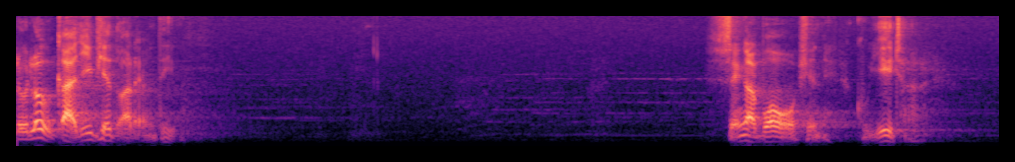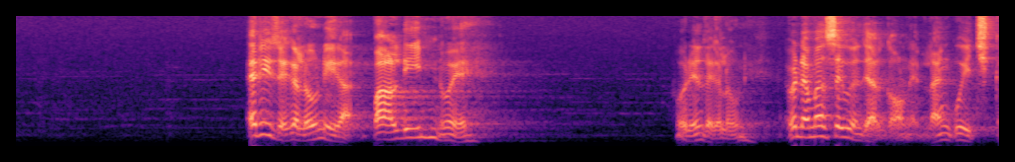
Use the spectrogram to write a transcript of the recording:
လို့လို့ကာကြီးဖြစ်သွားတယ်မသိဘူးစင်ကာပူဖြစ်နေခုရေးထားတယ်အဲ့ဒီစကားလုံးတွေကပါဠိຫນွယ်ဟိုရင်စကားလုံးတွေအဲ့ဒါမှစိတ်ဝင်စားကောင်းတယ် language က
